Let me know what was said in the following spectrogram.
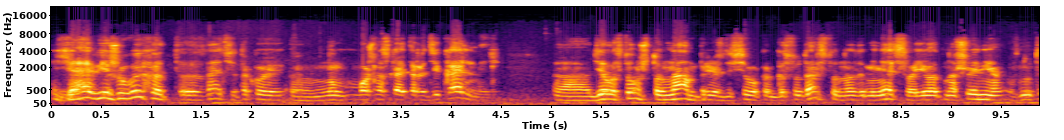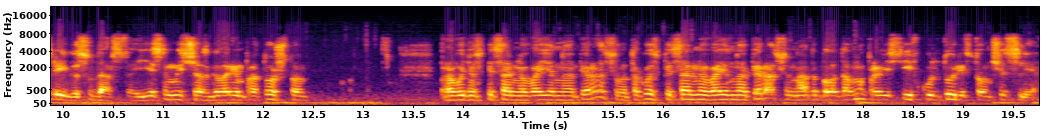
Я вижу выход, э, знаете, такой, э, ну, можно сказать, радикальный. А, дело в том, что нам, прежде всего, как государству, надо менять свое отношение внутри государства. И если мы сейчас говорим про то, что проводим специальную военную операцию, вот такую специальную военную операцию надо было давно провести и в культуре в том числе.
